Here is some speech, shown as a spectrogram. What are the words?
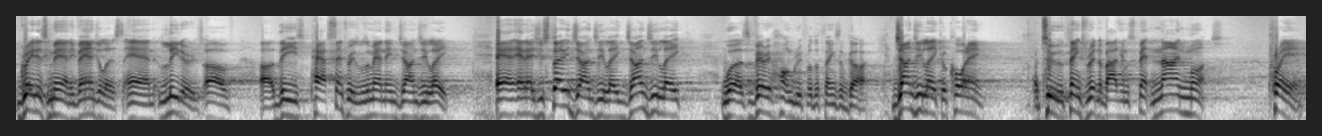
greatest men, evangelists, and leaders of uh, these past centuries was a man named John G. Lake. And, and as you study John G. Lake, John G. Lake was very hungry for the things of God. John G. Lake, according to things written about him, spent nine months praying,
